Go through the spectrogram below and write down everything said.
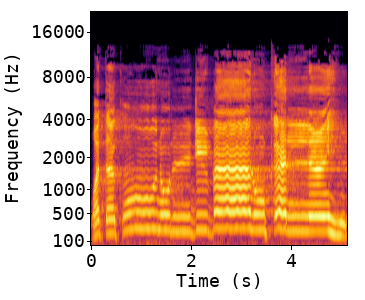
وتكون الجبال كالعهن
